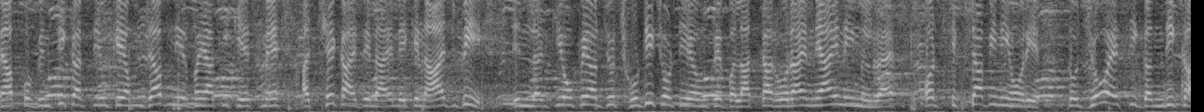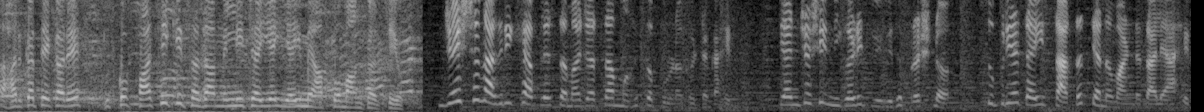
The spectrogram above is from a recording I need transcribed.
मैं आपको विनती करती हूँ कि हम जब निर्भया की केस में अच्छे कायदे लाए, लेकिन आज भी इन लड़कियों पे और जो छोटी छोटी है, उन पे बलात्कार हो रहा है, न्याय नहीं मिल रहा है। और शिक्षा भी नहीं हो रही है। तो जो ऐसी गंदी हरकतें करे उसको फांसी की सजा मिलनी चाहिए यही मैं आपको मांग करती हूँ। ज्येष्ठ नागरिक हे आपल्या समाजाचा महत्त्वपूर्ण घटक आहेत। त्यांच्याशी निगडित विविध प्रश्न सुप्रियाताई सातत्यानं मांडत आल्या आहेत.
